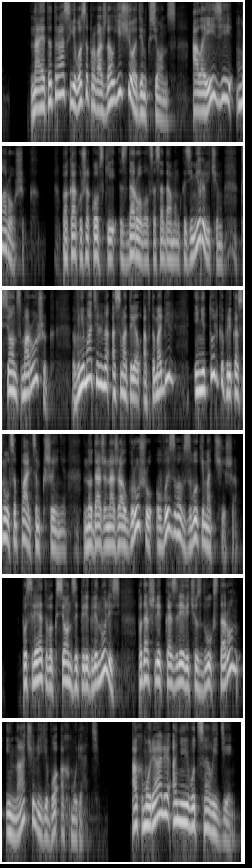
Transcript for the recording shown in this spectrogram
На этот раз его сопровождал еще один ксенс – Алаизий Морошек. Пока Кушаковский здоровался с Адамом Казимировичем, Ксенс Морошек внимательно осмотрел автомобиль и не только прикоснулся пальцем к шине, но даже нажал грушу, вызвав звуки матчиша. После этого ксензы переглянулись, подошли к Козлевичу с двух сторон и начали его охмурять. Охмуряли они его целый день.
